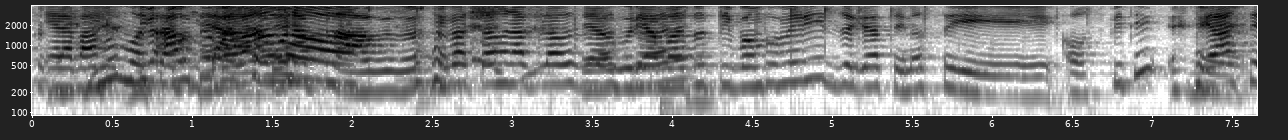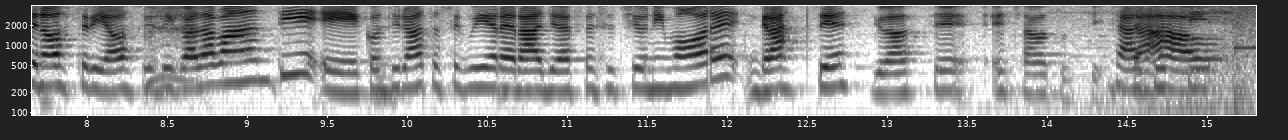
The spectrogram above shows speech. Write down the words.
cioè... Eravamo molto Ci agitati. facciamo un applauso. Ci facciamo un applauso E auguriamo sole. a tutti buon pomeriggio, grazie ai nostri ospiti. Grazie ai nostri ospiti qua davanti e continuate a seguire Radio FSC Unimore. Grazie. grazie e ciao a tutti. Ciao a tutti.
